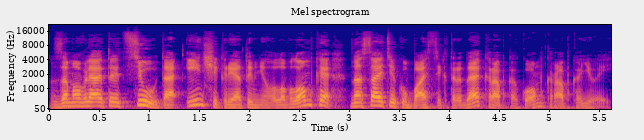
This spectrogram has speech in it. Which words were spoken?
Замовляйте цю та інші креативні головоломки на сайті kubastic3d.com.ua.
